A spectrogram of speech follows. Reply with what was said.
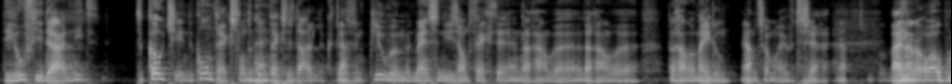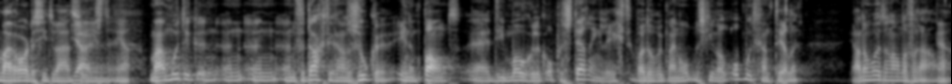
die hoef je daar niet te coachen in de context, want de Nee. context is duidelijk. Het Ja. is een kluwe met mensen die zijn aan het vechten en daar gaan we, daar gaan we, daar gaan we meedoen, Ja. om het zo maar even te zeggen. Bijna een openbare orde situatie. Juist. in- ja. Maar moet ik een, een, een, een verdachte gaan zoeken in een pand eh, die mogelijk op een stelling ligt, waardoor ik mijn hond misschien wel op moet gaan tillen? Ja, dan wordt het een ander verhaal. Ja.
